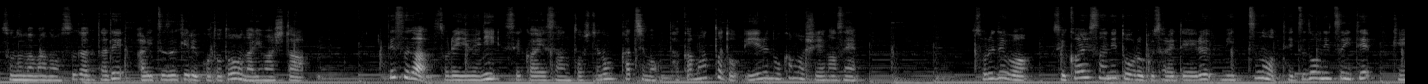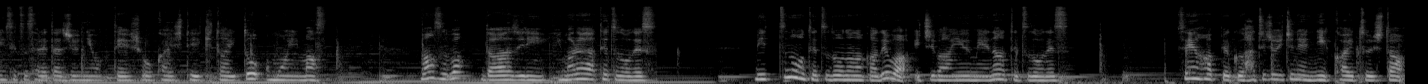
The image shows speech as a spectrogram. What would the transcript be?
そのままの姿であり続けることとなりました。ですがそれゆえに世界遺産としての価値も高まったと言えるのかもしれません。それでは世界遺産に登録されている3つの鉄道について建設された順によって紹介していきたいと思います。まずはダージリンヒマラヤ鉄道です。3つの鉄道の中では一番有名な鉄道です。1881年に開通した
